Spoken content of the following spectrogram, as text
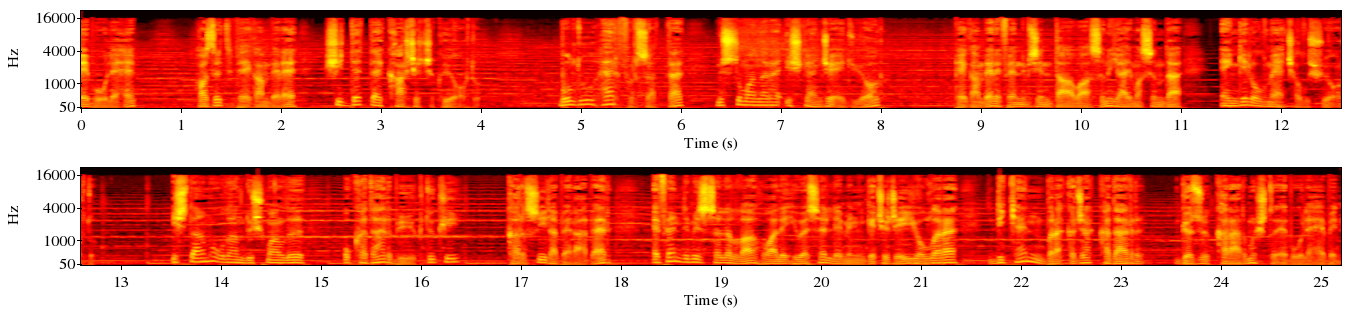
Ebu Leheb, Hazreti Peygamber'e şiddetle karşı çıkıyordu. Bulduğu her fırsatta Müslümanlara işkence ediyor, Peygamber Efendimizin davasını yaymasında engel olmaya çalışıyordu. İslam'a olan düşmanlığı o kadar büyüktü ki, karısıyla beraber Efendimiz sallallahu aleyhi ve sellemin geçeceği yollara diken bırakacak kadar gözü kararmıştı Ebu Leheb'in.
